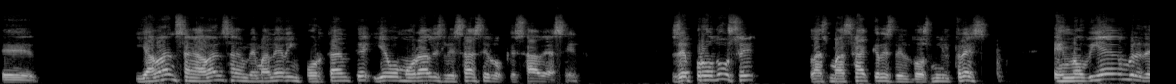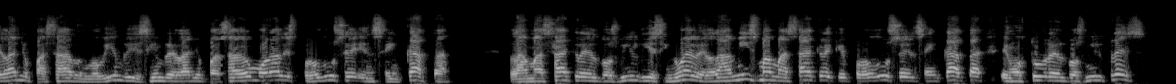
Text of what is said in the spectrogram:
Eh, y avanzan, avanzan de manera importante y Evo Morales les hace lo que sabe hacer reproduce las masacres del 2003. En noviembre del año pasado, en noviembre y diciembre del año pasado, Evo Morales produce en Sencata la masacre del 2019, la misma masacre que produce en Sencata en octubre del 2003.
